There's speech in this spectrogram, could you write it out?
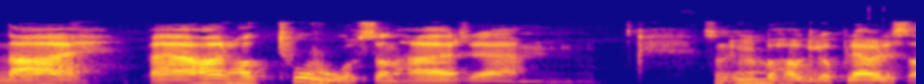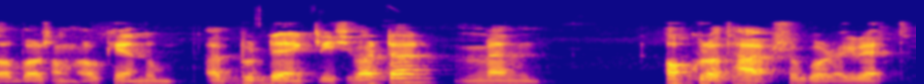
Nei, jeg har hatt to sånne her sånn ubehagelige opplevelser. Bare sånn OK, nå, jeg burde egentlig ikke vært der, men akkurat her så går det greit.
